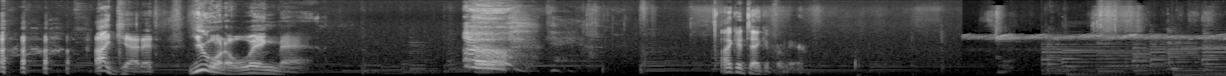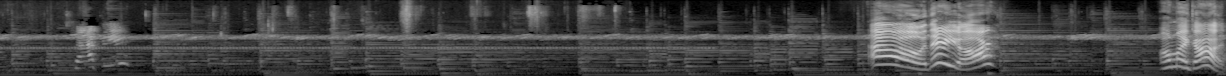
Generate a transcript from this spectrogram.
I get it. You want a wingman. Ugh. I could take it from here. Oh, there you are. Oh my god.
